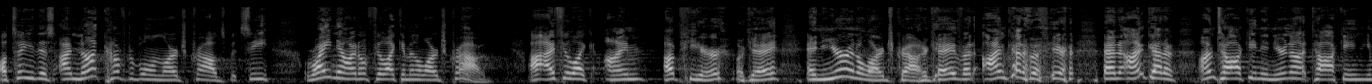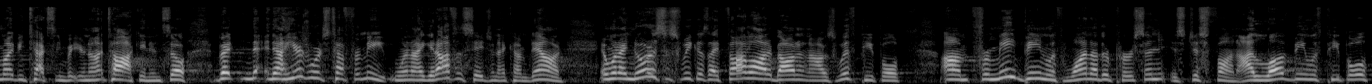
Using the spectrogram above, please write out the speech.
I'll tell you this, I'm not comfortable in large crowds. But see, right now I don't feel like I'm in a large crowd. I feel like I'm up here, okay, and you're in a large crowd, okay, but I'm kind of up here, and I'm kind of, I'm talking and you're not talking. You might be texting, but you're not talking. And so, but n- now here's where it's tough for me. When I get off the stage and I come down, and when I noticed this week as I thought a lot about it and I was with people, um, for me, being with one other person is just fun. I love being with people,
